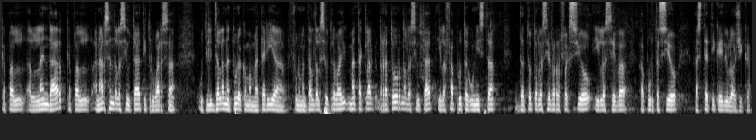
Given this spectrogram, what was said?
cap al, land art, cap al anar-se'n de la ciutat i trobar-se, utilitzar la natura com a matèria fonamental del seu treball, Mata Clark retorna a la ciutat i la fa protagonista de tota la seva reflexió i la seva aportació estètica i ideològica.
